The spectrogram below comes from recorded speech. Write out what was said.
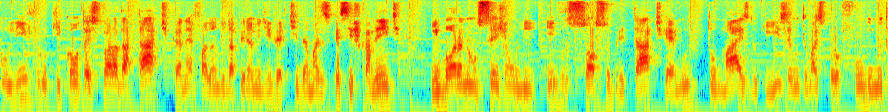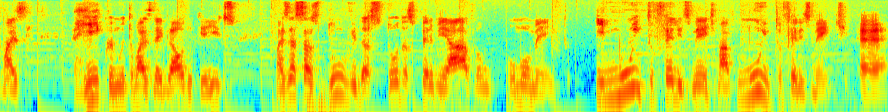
um livro que conta a história da tática, né, falando da pirâmide invertida mais especificamente, embora não seja um livro só sobre tática, é muito mais do que isso, é muito mais profundo, muito mais rico e muito mais legal do que isso. Mas essas dúvidas todas permeavam o momento. E muito felizmente, mas muito felizmente, é,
